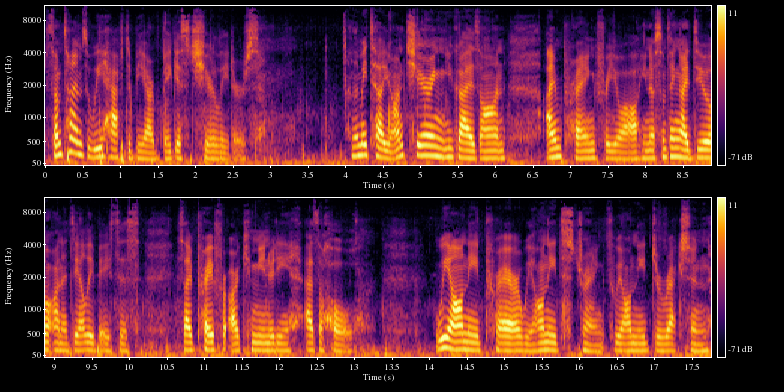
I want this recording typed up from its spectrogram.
Sometimes we have to be our biggest cheerleaders. Let me tell you, I'm cheering you guys on. I'm praying for you all. You know, something I do on a daily basis is I pray for our community as a whole. We all need prayer, we all need strength, we all need direction,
